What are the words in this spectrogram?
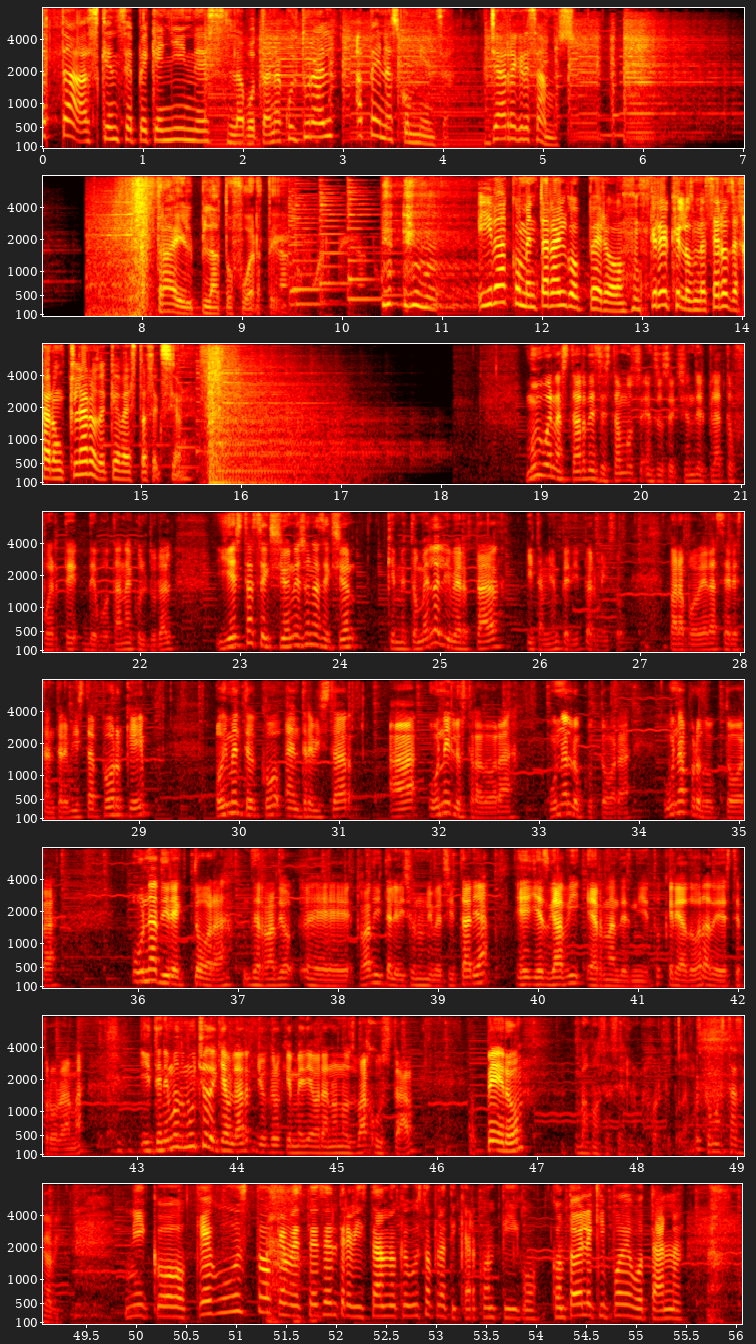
Atásquense pequeñines, la botana cultural apenas comienza. Ya regresamos. Trae el plato fuerte. Iba a comentar algo, pero creo que los meseros dejaron claro de qué va esta sección. Muy buenas tardes, estamos en su sección del plato fuerte de Botana Cultural y esta sección es una sección que me tomé la libertad y también pedí permiso para poder hacer esta entrevista porque hoy me tocó entrevistar a una ilustradora, una locutora, una productora, una directora de radio, eh, radio y televisión universitaria. Ella es Gaby Hernández Nieto, creadora de este programa. Y tenemos mucho de qué hablar, yo creo que media hora no nos va a ajustar, pero vamos a hacer lo mejor que podamos. ¿Cómo estás, Gaby? Nico, qué gusto que me estés entrevistando, qué gusto platicar contigo, con todo el equipo de Botana.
